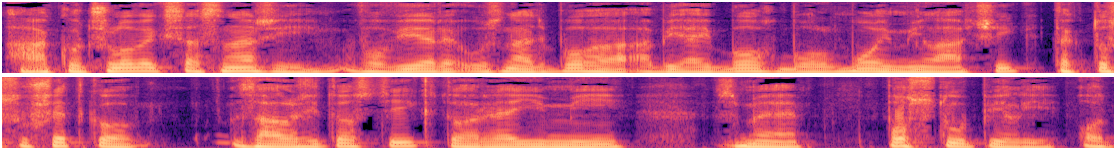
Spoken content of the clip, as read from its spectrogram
a ako človek sa snaží vo viere uznať Boha, aby aj Boh bol môj miláčik, tak to sú všetko záležitosti, ktoré my sme postúpili od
